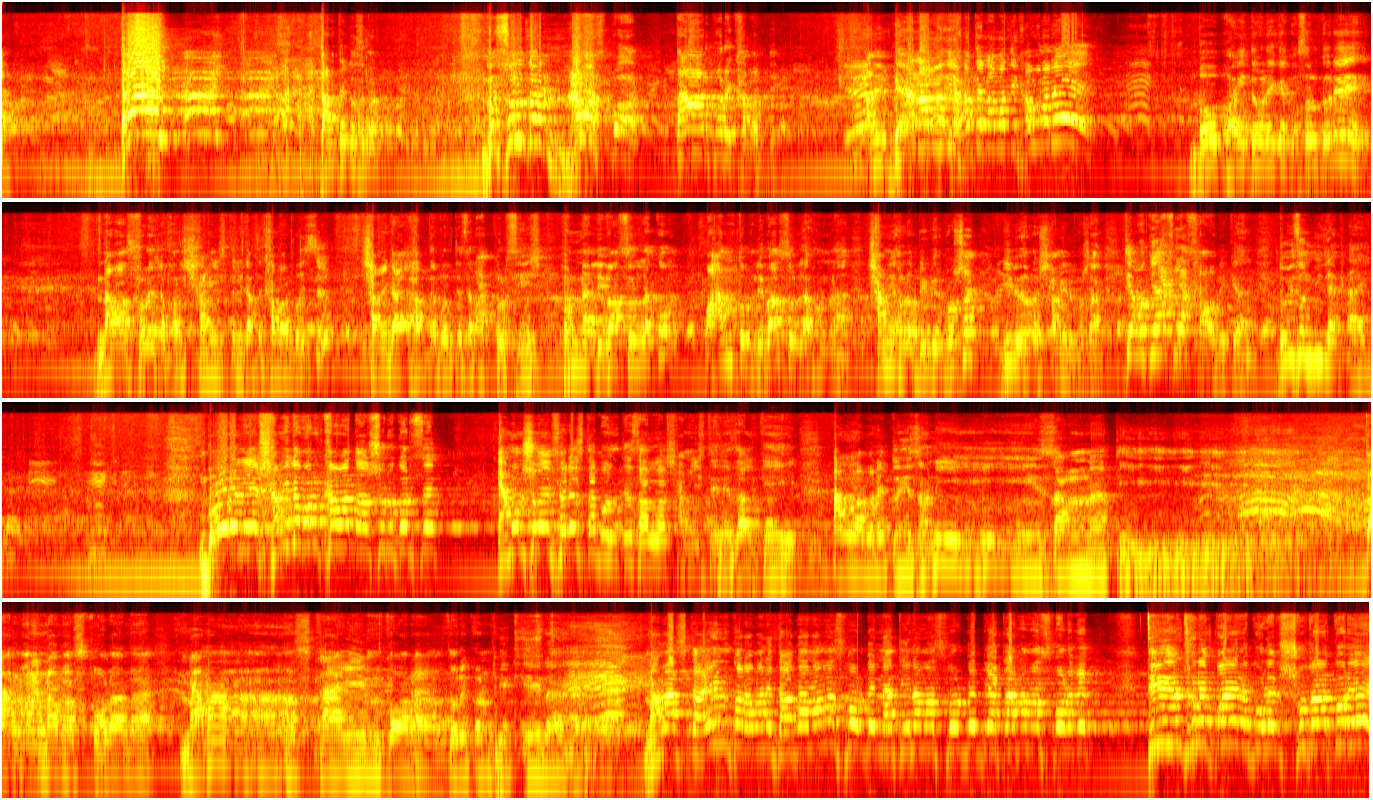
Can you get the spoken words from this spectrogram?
তাড়াতাড়ি গোসল গোসল কর, নামাজ পড়। তারপরে খাবার দে। আমি বেনামাজির হাতে নামাজি খাব না রে। বউ ভয় দৌড়ে গিয়ে গোসল করে নামাজ পড়ে যখন স্বামী স্ত্রীর কাছে খাবার বসছে স্বামী গায়ে হাত দিয়ে বলতেছে, রাগ করছিস? হন্না লিবাসুল্লাহ কুম আন্তম লিবাসুল্লাহ হন্না স্বামী হলো বিবির পোশাক, বিবি হলো স্বামীর পোশাক। তুই আমাকে একলা খাওয়াবি কেন? দুইজন মিলে খাই। বউর নিয়ে স্বামী যখন খাওয়া দাওয়া শুরু করছে। এমন সময় ফেরেস্তা বলতেছে, আল্লাহ স্বামী স্ত্রী রেজাল্ট কি? আল্লাহ বলে, দুইজনই জান্নাতি। তার মানে নামাজ পড়া না, নামাজ কায়েম করা। ধরে কোন ঠিক না? নামাজ কায়েম করা মানে দাদা নামাজ পড়বে, নাতি নামাজ পড়বে, বেটা নামাজ পড়বে। তিনজনে পায়ের গোলের সোজা করে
